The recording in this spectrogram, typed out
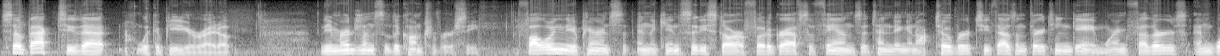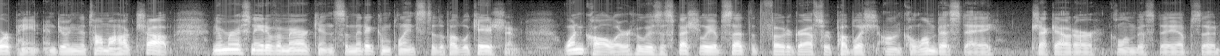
So back to that Wikipedia write up. The emergence of the controversy. Following the appearance in the Kansas City Star of photographs of fans attending an October 2013 game wearing feathers and war paint and doing the tomahawk chop, numerous Native Americans submitted complaints to the publication. One caller, who was especially upset that the photographs were published on Columbus Day, check out our Columbus Day episode,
